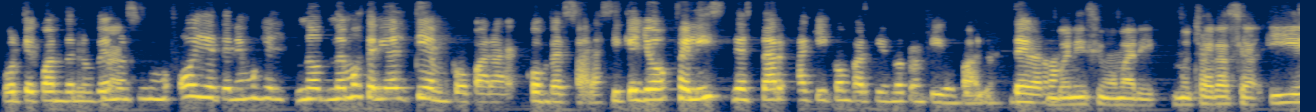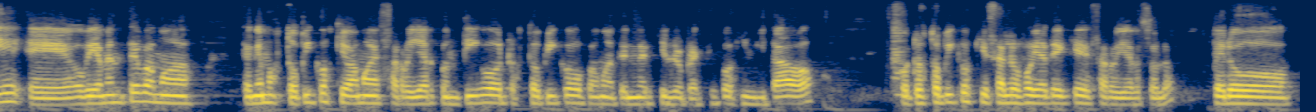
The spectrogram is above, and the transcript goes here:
porque cuando nos vemos decimos, oye, tenemos el, no, no, hemos tenido el tiempo para conversar. Así que yo feliz de estar aquí compartiendo contigo, Pablo, de verdad. Buenísimo, Mari, muchas gracias. Y eh, obviamente vamos a, tenemos tópicos que vamos a desarrollar contigo, otros tópicos vamos a tener quiroprácticos invitados, otros tópicos quizás los voy a tener que desarrollar solo, pero,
